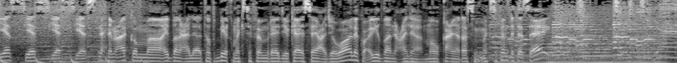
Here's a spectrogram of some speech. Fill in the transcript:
yes yes yes yes. نحن معاكم آه، أيضا على تطبيق Mix FM Radio KSA على جوالك وأيضا على موقعنا الرسمي Mix FM اي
